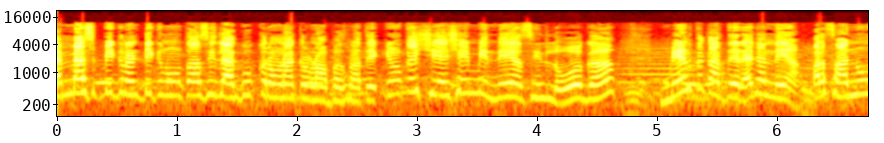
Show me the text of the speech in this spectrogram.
ਐਮਐਸਪੀ ਗਰੰਟੀ ਕਾਨੂੰਨ ਤਾਂ ਅਸੀਂ ਲਾਗੂ ਕਰਾਉਣਾ ਕਰਾਉਣਾ ਫਸਲਾਂ ਤੇ ਕਿਉਂਕਿ 6-6 ਮਹੀਨੇ ਅਸੀਂ ਲੋਕ ਮਿਹਨਤ ਕਰਦੇ ਰਹਿ ਜਾਂਦੇ ਆ ਪਰ ਸਾਨੂੰ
